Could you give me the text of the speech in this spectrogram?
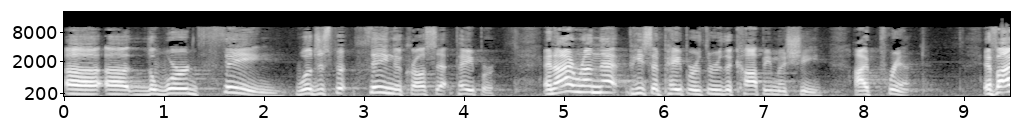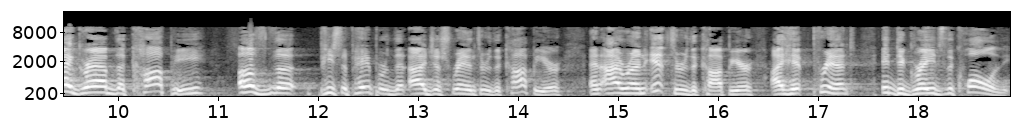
uh, uh, the word thing. We'll just put thing across that paper. And I run that piece of paper through the copy machine. I print. If I grab the copy of the piece of paper that I just ran through the copier and I run it through the copier, I hit print, it degrades the quality.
